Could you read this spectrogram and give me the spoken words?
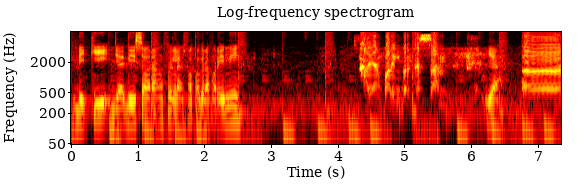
Diki jadi seorang freelance fotografer ini? Hal yang paling berkesan. Ya, eh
